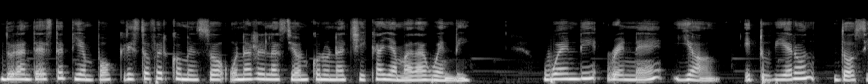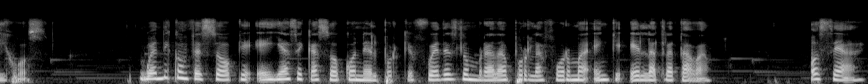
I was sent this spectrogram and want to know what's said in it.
Durante este tiempo, Christopher comenzó una relación con una chica llamada Wendy, Wendy Renee Young, y tuvieron dos hijos. Wendy confesó que ella se casó con él porque fue deslumbrada por la forma en que él la trataba. O sea,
